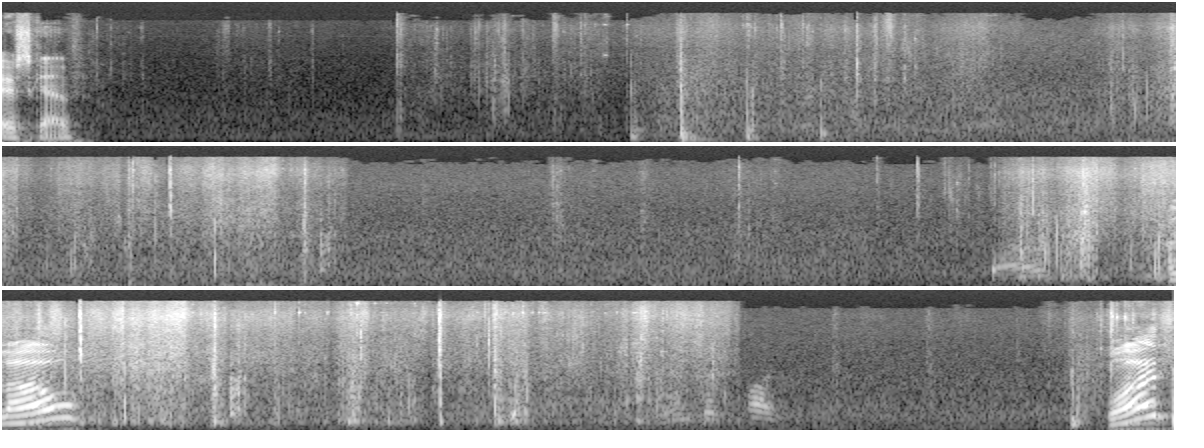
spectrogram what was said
There's Scav. Hello? What?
